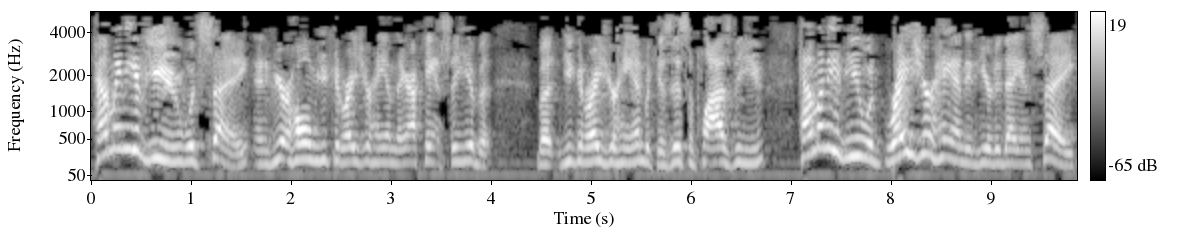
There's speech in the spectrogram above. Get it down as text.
How many of you would say, and if you're at home, you can raise your hand there. I can't see you, but, but you can raise your hand because this applies to you. How many of you would raise your hand in here today and say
